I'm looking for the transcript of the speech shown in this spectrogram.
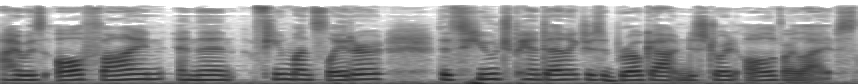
I was all fine, and then a few months later, this huge pandemic just broke out and destroyed all of our lives.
